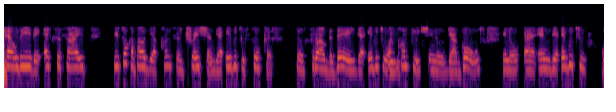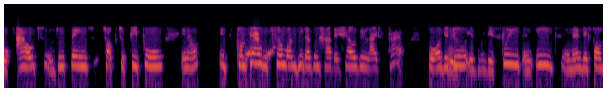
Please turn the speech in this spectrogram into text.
healthy, they exercise. You talk about their concentration, they're able to focus. So throughout the day, they're able to mm-hmm. accomplish, you know, their goals, you know, uh, and they're able to go out and do things, talk to people, you know. It compared with someone who doesn't have a healthy lifestyle. So what they mm. do is they sleep and eat, and then they fall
